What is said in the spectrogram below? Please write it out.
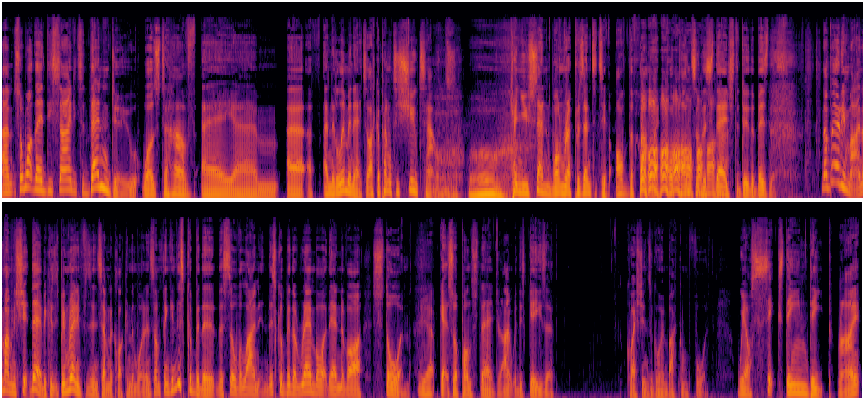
Um, so what they decided to then do was to have a, um, a, a an eliminator, like a penalty shootout. Can you send one representative of the family up onto the stage to do the business? Now, bear in mind, I'm having a shit day because it's been raining since seven o'clock in the morning. So I'm thinking this could be the, the silver lining. This could be the rainbow at the end of our storm. Yeah. Gets up on stage, right, with this geezer. Questions are going back and forth. We are 16 deep, right?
